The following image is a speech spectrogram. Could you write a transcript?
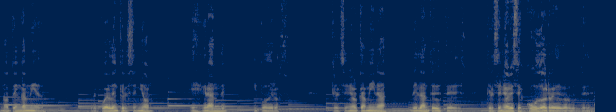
No tengan miedo. Recuerden que el Señor es grande y poderoso. Que el Señor camina delante de ustedes. Que el Señor es escudo alrededor de ustedes.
